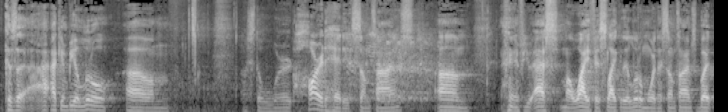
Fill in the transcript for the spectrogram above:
because I, I, can be a little, um, what's the word, hard headed sometimes. Um, if you ask my wife, it's likely a little more than sometimes. But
